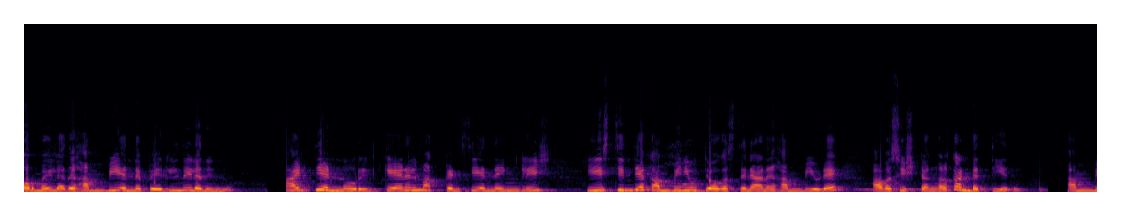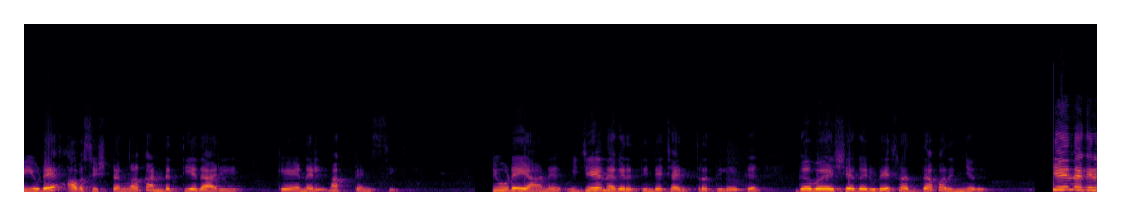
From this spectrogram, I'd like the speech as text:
ഓർമ്മയിൽ അത് ഹംപി എന്ന പേരിൽ നിലനിന്നു. ആയിരത്തി എണ്ണൂറിൽ കേണൽ മക്കൻസി എന്ന ഇംഗ്ലീഷ് ഈസ്റ്റ് ഇന്ത്യ കമ്പനി ഉദ്യോഗസ്ഥനാണ് ഹംപിയുടെ അവശിഷ്ടങ്ങൾ കണ്ടെത്തിയത്. ഹംപിയുടെ അവശിഷ്ടങ്ങൾ കണ്ടെത്തിയതാര്? കേണൽ മക്കൻസി. ഇതിലൂടെയാണ് വിജയനഗരത്തിന്റെ ചരിത്രത്തിലേക്ക് ഗവേഷകരുടെ ശ്രദ്ധ പതിഞ്ഞത്. വിജയനഗര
